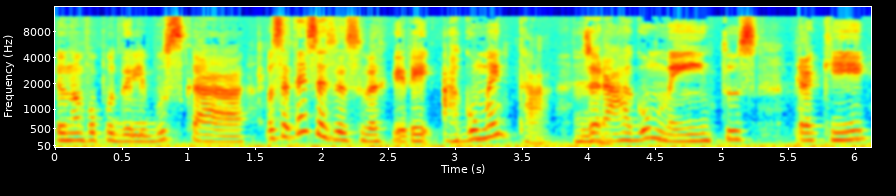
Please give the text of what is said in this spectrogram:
eu não vou poder lhe buscar. Você tem certeza que vai querer argumentar, gerar argumentos para que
